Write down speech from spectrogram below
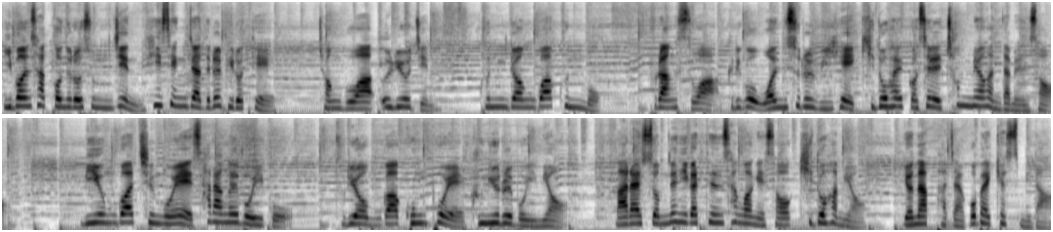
이번 사건으로 숨진 희생자들을 비롯해 정부와 의료진, 군경과 군목, 프랑스와 그리고 원수를 위해 기도할 것을 천명한다면서 미움과 증오에 사랑을 보이고 두려움과 공포에 긍휼을 보이며 말할 수 없는 이 같은 상황에서 기도하며 연합하자고 밝혔습니다.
